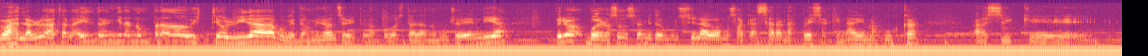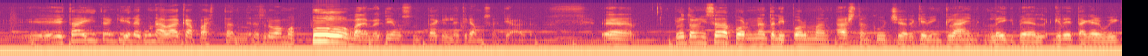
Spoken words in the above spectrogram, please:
la película va a estar ahí tranquila en un prado, viste, olvidada, porque 2011, viste, tampoco se está hablando mucho hoy en día. Pero bueno, nosotros en el ámbito del murciélago vamos a cazar a las presas que nadie más busca. Así que eh, está ahí tranquila con una vaca pastando. Nosotros vamos, ¡pum! Vale, metemos un tackle y le tiramos al diablo. Eh, protagonizada por Natalie Portman, Ashton Kutcher, Kevin Klein, Lake Bell, Greta Gerwig,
